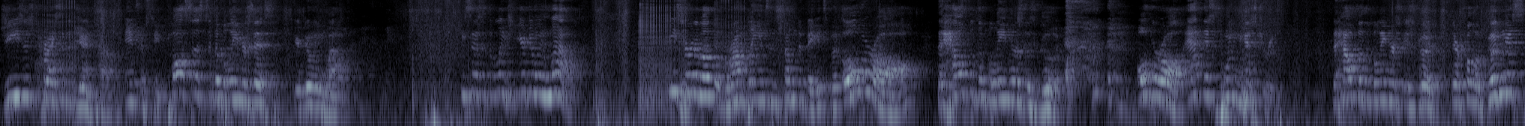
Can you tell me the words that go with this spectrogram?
Jesus Christ of the Gentiles. Interesting. Paul says to the believers this You're doing well. He says to the believers, You're doing well. He's heard about the grumblings and some debates, but overall, the health of the believers is good. overall, at this point in history, the health of the believers is good. They're full of goodness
